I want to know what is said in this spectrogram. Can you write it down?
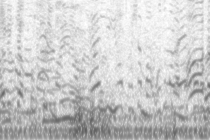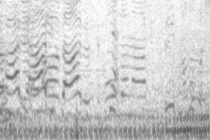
Panik yapmasın bir şey yok. Kendi yokmuş ama o zaman abi, abi, abisi, abisi, bu olan abisi. Ama başı.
